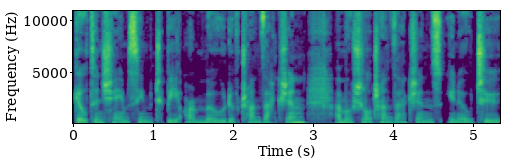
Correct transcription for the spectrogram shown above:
guilt and shame seem to be our mode of transaction, emotional transactions, you know, to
